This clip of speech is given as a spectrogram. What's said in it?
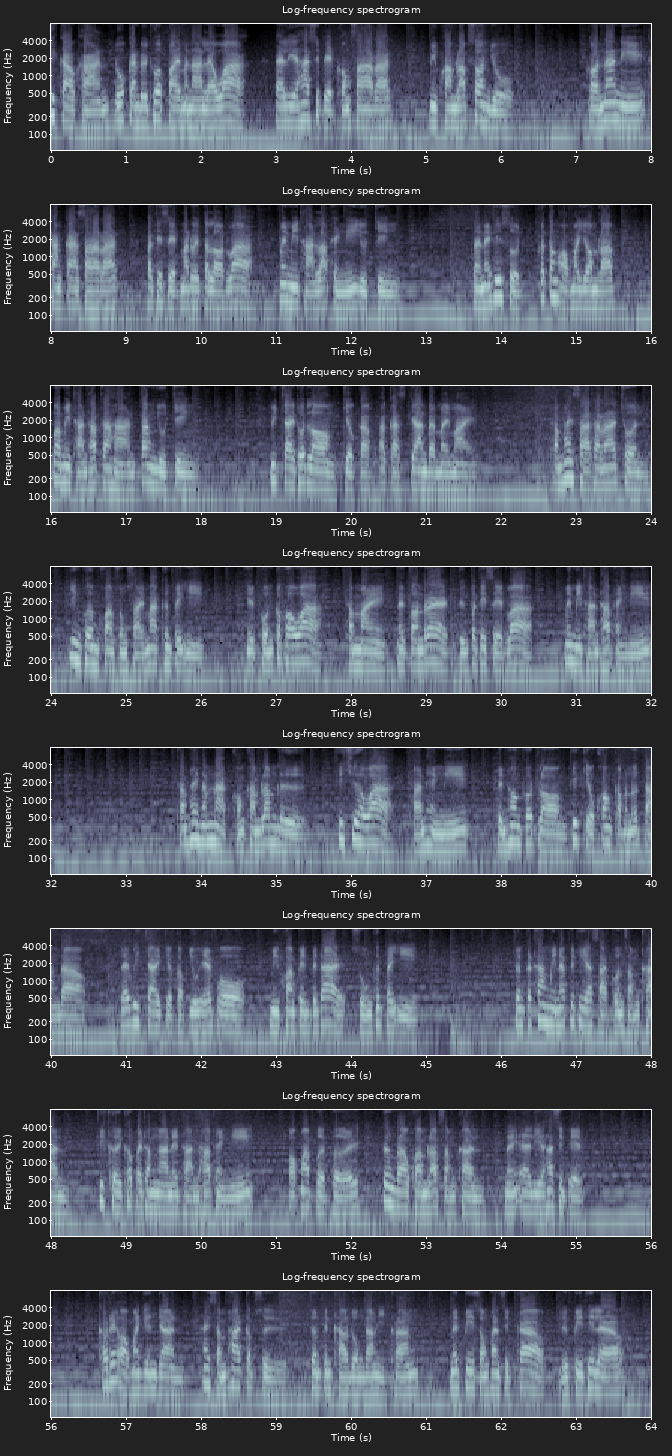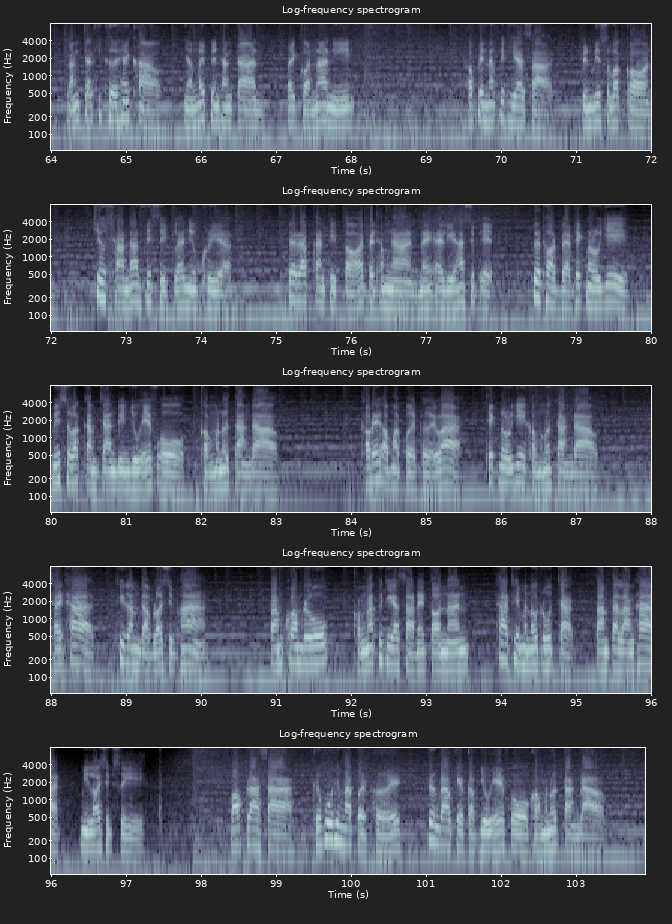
ที่กล่าวขานรู้กันโดยทั่วไปมานานแล้วว่าแอเรีย 51 ของสหรัฐ มีความลับซ่อนอยู่ ก่อนหน้านี้ทางการสหรัฐปฏิเสธมาโดยตลอดว่าไม่มีฐานลับแห่งนี้อยู่จริง แต่ในที่สุดก็ต้องออกมายอมรับว่ามีฐานทัพทหารตั้งอยู่จริง วิจัยทดลองเกี่ยวกับอากาศยานแบบใหม่ ๆทำให้สาธารณชนยิ่งเพิ่มความสงสัยมากขึ้นไปอีก เหตุผลก็เพราะว่า ทำไมในตอนแรกถึงปฏิเสธว่าไม่มีฐานทัพแห่งนี้ทำให้น้ำหนักของคำล่ำลือที่เชื่อว่าฐานแห่งนี้เป็นห้องทดลองที่เกี่ยวข้องกับมนุษย์ต่างดาว และวิจัยเกี่ยวกับ UFO มีความเป็นไปได้สูงขึ้นไปอีก จนกระทั่งมีนักวิทยาศาสตร์คนสำคัญที่เคยเข้าไปทำงานในฐานทัพแห่งนี้ ออกมาเปิดเผยเรื่องราวความลับสำคัญในแอเรีย 51 เขาได้ออกมายืนยันให้สัมภาษณ์กับสื่อ จนเป็นข่าวโด่งดังอีกครั้ง ในปี 2019 หรือปีที่แล้ว หลังจากที่เคยให้ข่าวอย่างไม่เป็นทางการไปก่อนหน้านี้ เขาเป็นนักวิทยาศาสตร์ เป็นวิศวกร เชี่ยวชาญด้านฟิสิกส์และนิวเคลียร์ ได้รับการติดต่อให้ไปทำงานในแอเรีย 51 เพื่อถอดแบบเทคโนโลยี วิศวกรรมจานบิน UFO ของมนุษย์ต่างดาว เขาได้ออกมาเปิดเผยว่า เทคโนโลยีของมนุษย์ต่างดาว ใช้ธาตุที่ลำดับ 115 ตามความรู้ของนักวิทยาศาสตร์ในตอนนั้นธาตุที่มนุษย์รู้จักตามตารางธาตุมี 114 บ๊อบลาซา คือผู้ที่มาเปิดเผย เรื่องราวเกี่ยวกับ UFO ของมนุษย์ต่างดาว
